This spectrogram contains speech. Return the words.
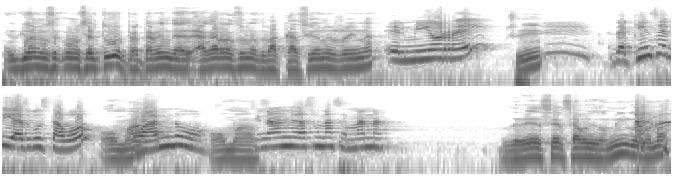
Yo no sé cómo sea el tuyo, pero también agarras unas vacaciones, reina. ¿El mío, Rey? Sí, ¿De 15 días, Gustavo? O más. ¿Cuándo? o más. Si nada, me das una semana. Debería de ser sábado y domingo nomás.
